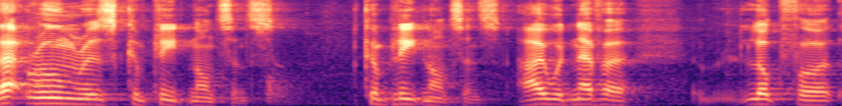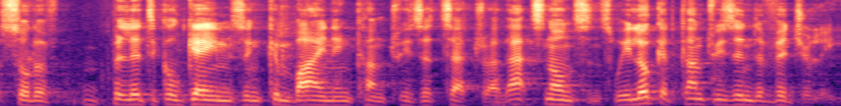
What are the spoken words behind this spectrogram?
That rumour is complete nonsense. Complete nonsense. I would never look for sort of political games and combining countries, etc. That's nonsense. We look at countries individually,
